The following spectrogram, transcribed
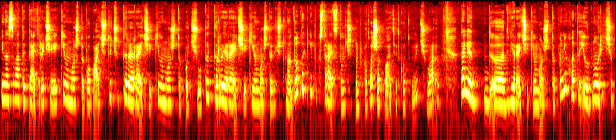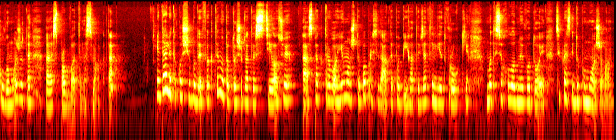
і назвати 5 речей, які ви можете побачити, 4 речі, які ви можете почути, 3 речі, які ви можете відчути на дотик, і постарайтеся то відчути, наприклад, ваше плаття, так от відчуваю. Далі дві речі, які ви можете понюхати, і одну річ, яку ви можете е, спробувати на смак. Так? І далі також ще буде ефективно, тобто, щоб знати з тіла цей аспект тривоги, можете поприсідати, побігати, взяти лід в руки, вмитися холодною водою. Це якраз і допоможе вам.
